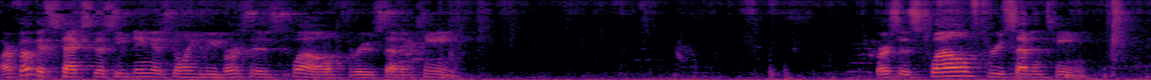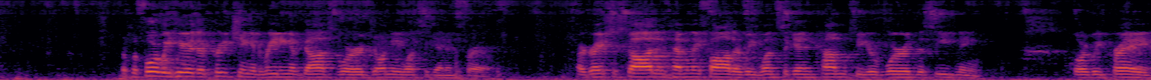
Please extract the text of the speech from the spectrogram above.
Our focus text this evening is going to be verses 12 through 17. Verses 12 through 17. But before we hear the preaching and reading of God's word, join me once again in prayer. Our gracious God and Heavenly Father, we once again come to your word this evening. Lord, we pray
